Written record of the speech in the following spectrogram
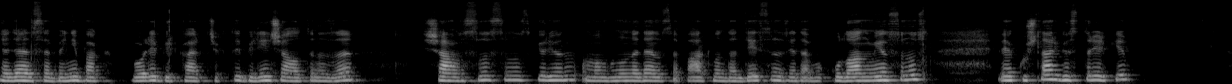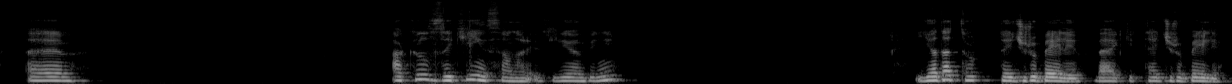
Nedense beni bak böyle bir kart çıktı. Bilinçaltınıza şanslısınız görüyorum. Ama bunun nedense farkında değilsiniz ya da bu kullanmıyorsunuz. Ve kuşlar gösterir ki e, akıl zeki insanlar izliyor beni ya da çok tecrübeli, belki tecrübeli.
